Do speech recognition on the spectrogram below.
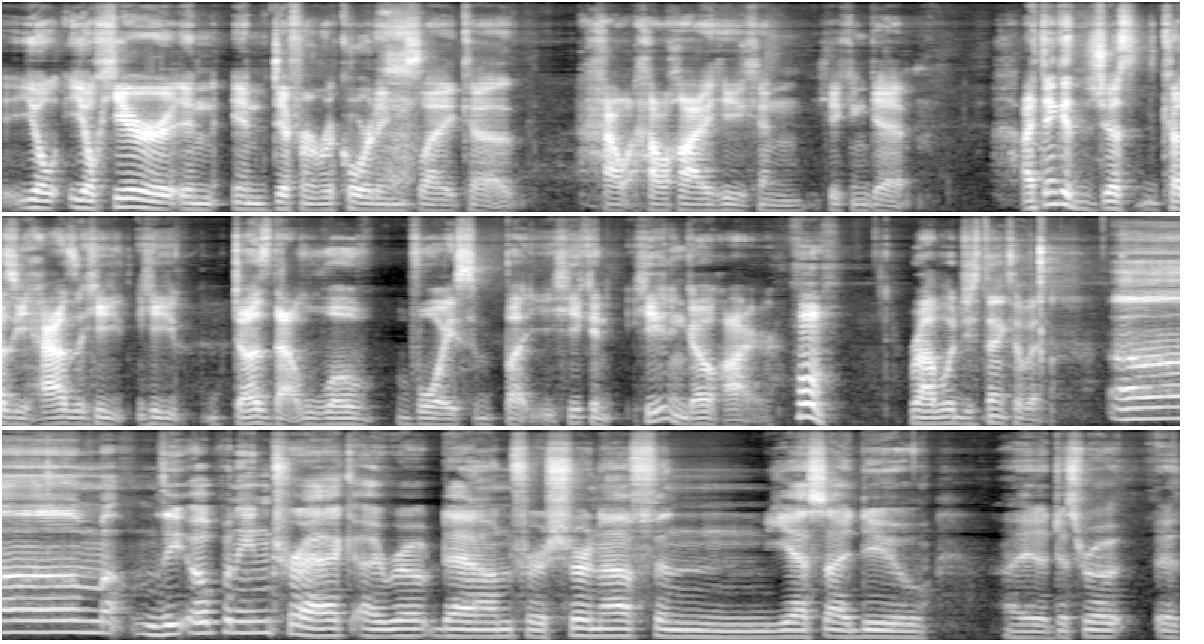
you'll you'll hear in in different recordings like uh, how how high he can he can get. I think it's just because he has he he does that low voice, but he can he can go higher. Hmm. Rob, what'd you think of it? Um, the opening track I wrote down for sure enough, and yes, I do. I just wrote, uh,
